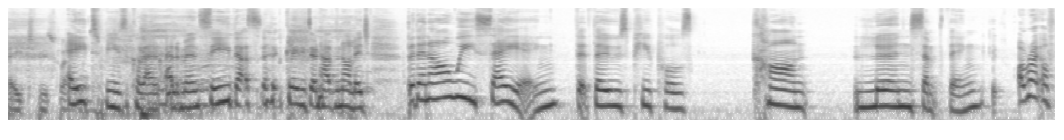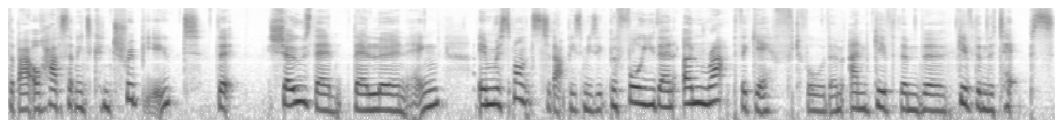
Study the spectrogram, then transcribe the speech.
Eight musical elements. eight musical e- elements see that's clearly don't have the knowledge but then are we saying that those pupils can't learn something right off the bat or have something to contribute that shows their their learning in response to that piece of music before you then unwrap the gift for them and give them the give them the tips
